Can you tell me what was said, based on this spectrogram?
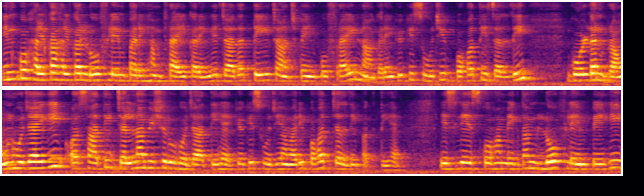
इनको हल्का हल्का लो फ्लेम पर ही हम फ्राई करेंगे। ज़्यादा तेज़ आँच पे इनको फ्राई ना करें, क्योंकि सूजी बहुत ही जल्दी गोल्डन ब्राउन हो जाएगी और साथ ही जलना भी शुरू हो जाती है, क्योंकि सूजी हमारी बहुत जल्दी पकती है। इसलिए इसको हम एकदम लो फ्लेम पे ही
